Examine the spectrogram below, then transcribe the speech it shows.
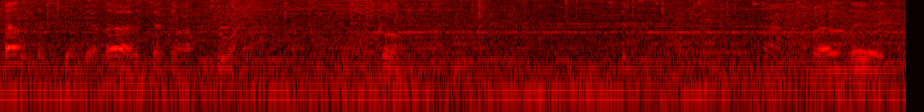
Fence has been built. Oh, they're setting up the door. Cool. Well, there it's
